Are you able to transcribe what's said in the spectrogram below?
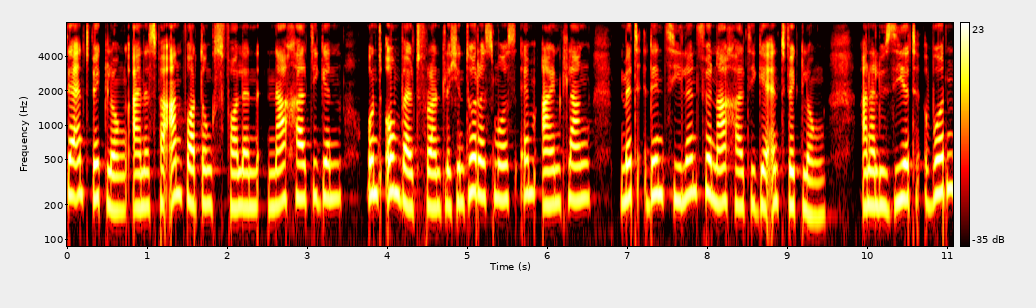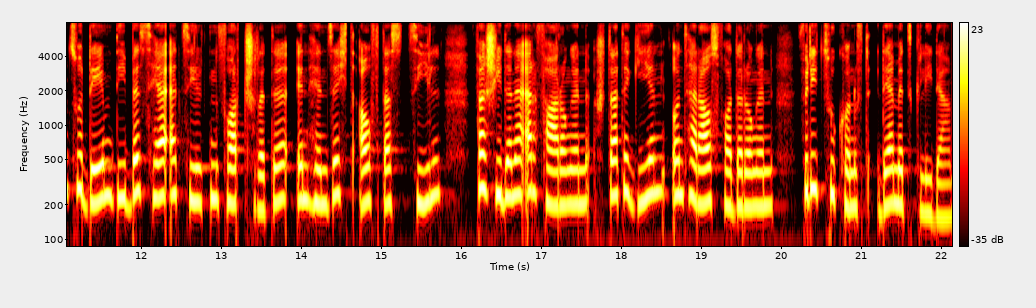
der Entwicklung eines verantwortungsvollen, nachhaltigen und umweltfreundlichen Tourismus im Einklang mit den Zielen für nachhaltige Entwicklung. Analysiert wurden zudem die bisher erzielten Fortschritte in Hinsicht auf das Ziel, verschiedene Erfahrungen, Strategien und Herausforderungen für die Zukunft der Mitglieder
